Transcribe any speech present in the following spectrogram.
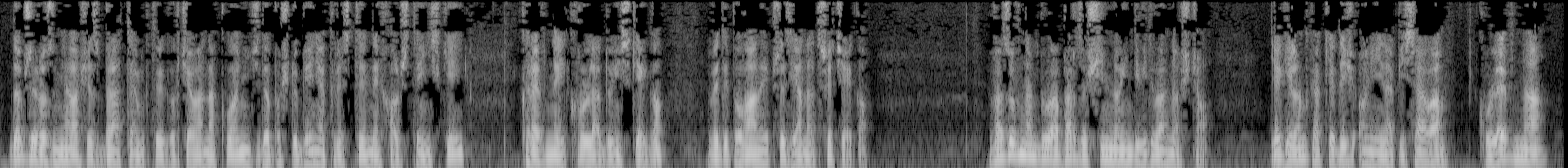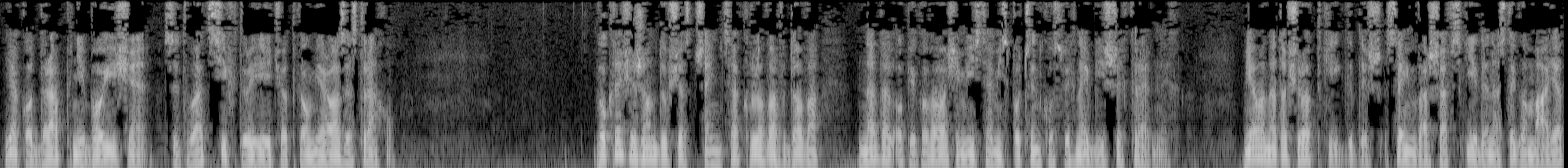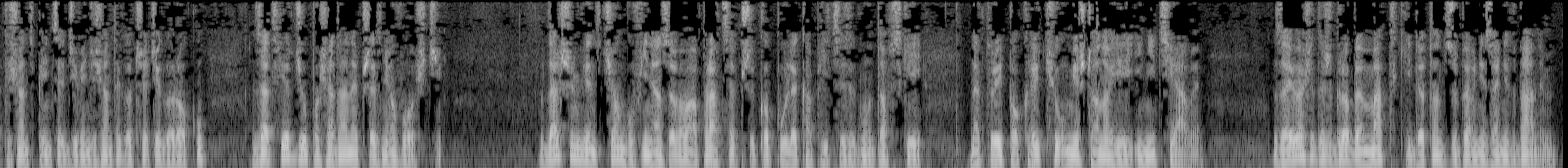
Dobrze rozumiała się z bratem, którego chciała nakłonić do poślubienia Krystyny Holsztyńskiej, krewnej króla duńskiego, wytypowanej przez Jana III. Wazówna była bardzo silną indywidualnością. Jagielonka kiedyś o niej napisała Kulewna jako drap nie boi się sytuacji, w której jej ciotka umierała ze strachu. W okresie rządów siostrzeńca królowa wdowa nadal opiekowała się miejscami spoczynku swych najbliższych krewnych. Miała na to środki, gdyż Sejm Warszawski 11 maja 1593 roku zatwierdził posiadane przez nią włości. W dalszym więc ciągu finansowała pracę przy kopule kaplicy Zygmuntowskiej, na której pokryciu umieszczono jej inicjały. Zajęła się też grobem matki, dotąd zupełnie zaniedbanym.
